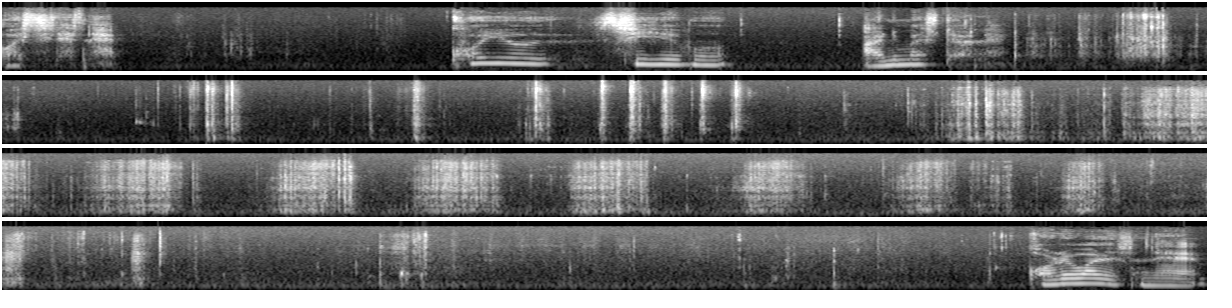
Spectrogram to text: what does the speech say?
美味しいですね。こういう CM ありましたよね。これはですね、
